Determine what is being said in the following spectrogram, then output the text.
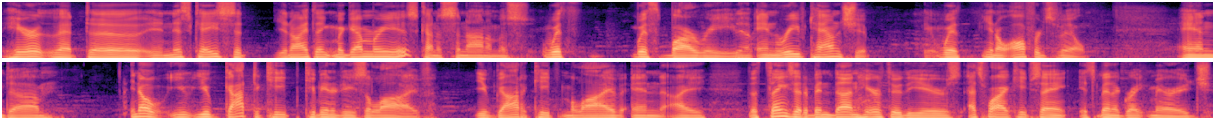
here, that uh, in this case, that you know, I think Montgomery is kind of synonymous with with Barr Reeve yep. and Reeve Township with you know Alfordsville, and um, you know you you've got to keep communities alive. You've got to keep them alive, and I the things that have been done here through the years. That's why I keep saying it's been a great marriage.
